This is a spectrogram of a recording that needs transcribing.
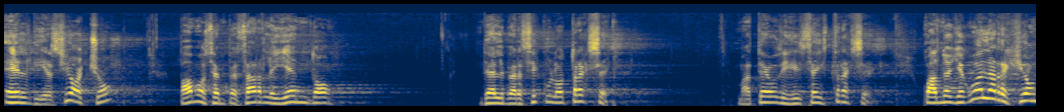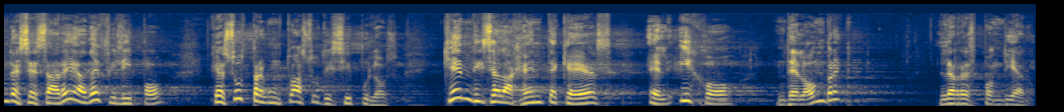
el 18, vamos a empezar leyendo del versículo 13. Mateo 16, 13. Cuando llegó a la región de Cesarea de Filipo, Jesús preguntó a sus discípulos, ¿quién dice la gente que es el Hijo del Hombre? Le respondieron,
